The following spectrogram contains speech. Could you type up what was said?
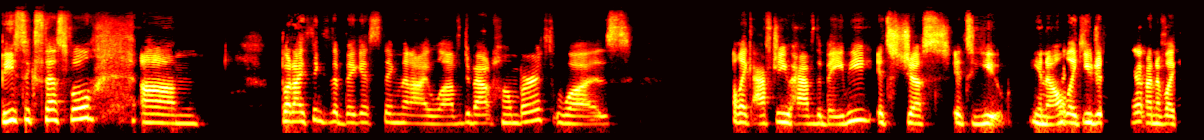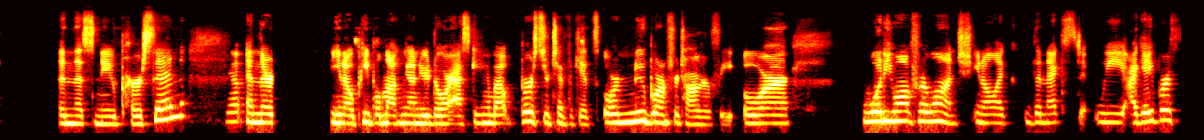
be successful. Um but I think the biggest thing that I loved about home birth was like after you have the baby, it's just it's you, you know, like you just Yep. kind of like in this new person Yep. and there's you know people knocking on your door asking about birth certificates or newborn photography or what do you want for lunch? You know like the next we i gave birth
